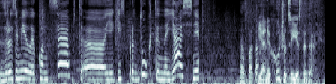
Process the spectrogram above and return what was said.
зрозумілий концепт, е, якісь продукти неясні. Я не хочу це їсти далі.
